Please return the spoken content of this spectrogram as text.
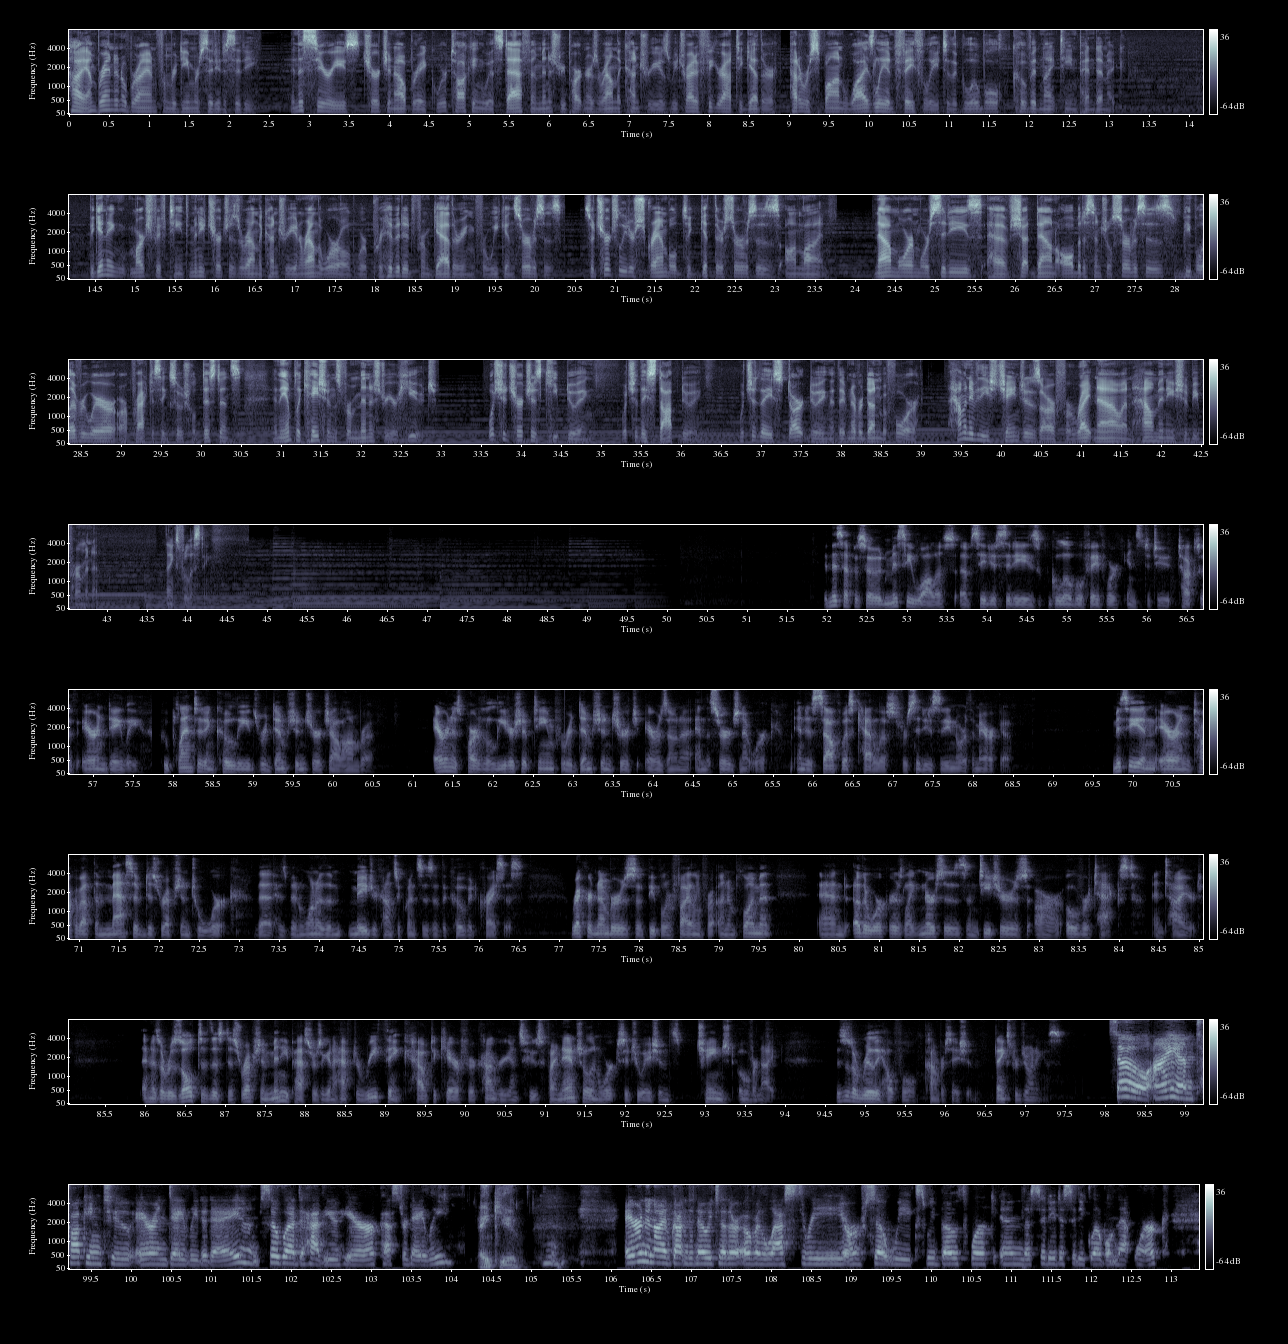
Hi, I'm Brandon O'Brien from Redeemer City to City. In this series, Church in Outbreak, we're talking with staff and ministry partners around the country as we try to figure out together how to respond wisely and faithfully to the global COVID 19 pandemic. Beginning March 15th, many churches around the country and around the world were prohibited from gathering for weekend services, so church leaders scrambled to get their services online. Now, more and more cities have shut down all but essential services. People everywhere are practicing social distance, and the implications for ministry are huge. What should churches keep doing? What should they stop doing? What should they start doing that they've never done before? How many of these changes are for right now, and how many should be permanent? Thanks for listening. In this episode, Missy Wallace of City to City's Global Faith Work Institute talks with Aaron Daly, who planted and co leads Redemption Church Alhambra. Aaron is part of the leadership team for Redemption Church Arizona and the Surge Network, and is Southwest Catalyst for City to City North America. Missy and Aaron talk about the massive disruption to work that has been one of the major consequences of the COVID crisis. Record numbers of people are filing for unemployment and other workers like nurses and teachers are overtaxed and tired. And as a result of this disruption, many pastors are going to have to rethink how to care for congregants whose financial and work situations changed overnight. This is a really helpful conversation. Thanks for joining us. So, I am talking to Aaron Daly today. I'm so glad to have you here, Pastor Daly. Thank you. Aaron and I have gotten to know each other over the last three or so weeks. We both work in the City to City Global Network,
